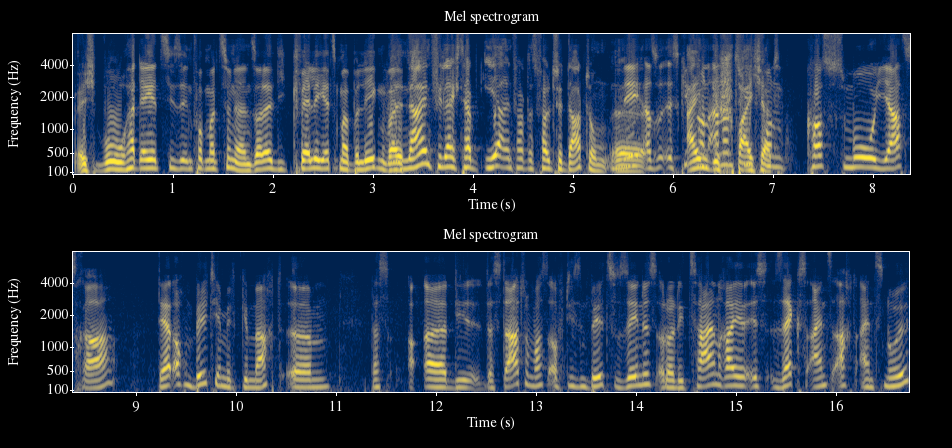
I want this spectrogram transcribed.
Ich, wo hat er jetzt diese Information? Dann soll er die Quelle jetzt mal belegen, weil Nein, vielleicht habt ihr einfach das falsche Datum. Äh, Nee, also es gibt noch einen anderen Tweet von Cosmo Yasra. Der hat auch ein Bild hier mitgemacht. Ähm, das, äh, die, das Datum, was auf diesem Bild zu sehen ist, oder die Zahlenreihe ist 61810.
